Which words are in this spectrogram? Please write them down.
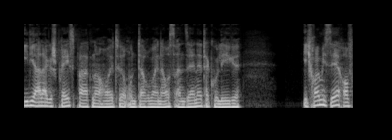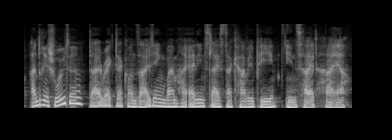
idealer Gesprächspartner heute und darüber hinaus ein sehr netter Kollege. Ich freue mich sehr auf André Schulte, Director Consulting beim HR-Dienstleister KWP Inside HR.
